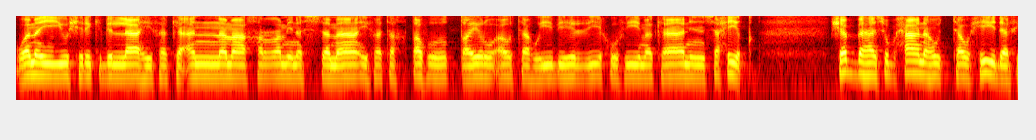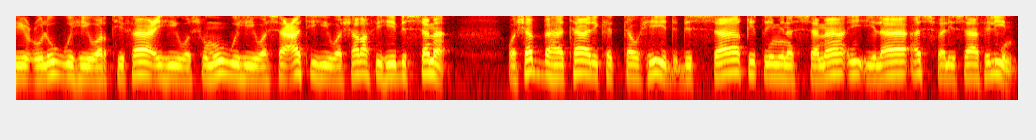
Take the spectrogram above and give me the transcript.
ومن يشرك بالله فكأنما خر من السماء فتخطفه الطير أو تهوي به الريح في مكان سحيق. شبه سبحانه التوحيد في علوه وارتفاعه وسموه وسعته وشرفه بالسماء وشبه تارك التوحيد بالساقط من السماء إلى أسفل سافلين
